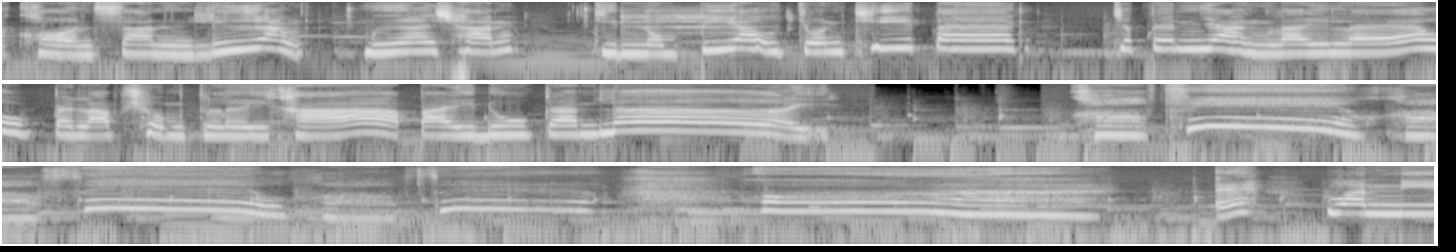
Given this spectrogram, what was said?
ะครสั้นเรื่อง เมื่อฉันกินนมเปรี้ยวจนขี้แตก จะเป็นอย่างไรแล้วไปรับชมกันเลยค่ะ ไปดูกันเลยคาเฟ่คาเฟ่คาเฟ่เอ๊ะ วันนี้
